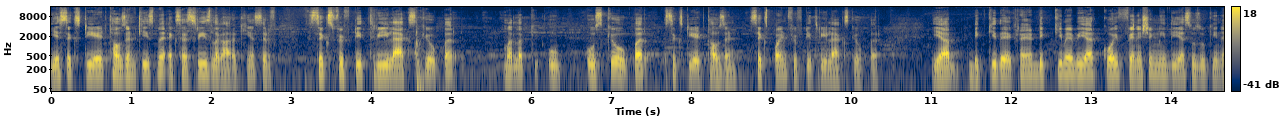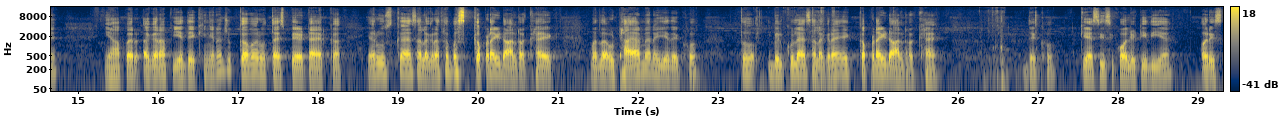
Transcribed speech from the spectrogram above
ये सिक्सटी एट थाउज़ेंड की इसमें एक्सेसरीज़ लगा रखी हैं सिर्फ़ सिक्स फिफ्टी थ्री लैक्स के ऊपर मतलब कि उसके ऊपर sixty eight thousand six point fifty three lakhs के ऊपर। ये आप डिक्की देख रहे हैं। डिक्की में भी यार कोई फिनिशिंग नहीं दी है सुजुकी ने। यहाँ पर अगर आप ये देखेंगे ना, जो कवर होता है स्पेयर टायर का, यार उसका ऐसा लग रहा था बस कपड़ा ही डाल रखा है एक। मतलब उठाया मैंने, ये देखो। तो बिल्कुल ऐसा लग रहा है एक कपड़ा ही डाल रखा है। देखो, कैसी सी क्वालिटी दी है और इस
